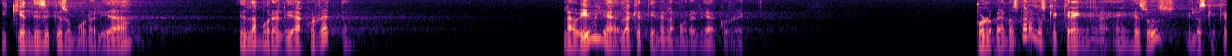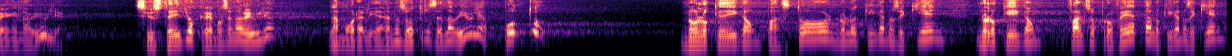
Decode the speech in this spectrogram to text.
¿Y quién dice que su moralidad es la moralidad correcta? La Biblia es la que tiene la moralidad correcta. Por lo menos para los que creen en, Jesús y los que creen en la Biblia. Si usted y yo creemos en la Biblia, la moralidad de nosotros es la Biblia, punto. No lo que diga un pastor, no lo que diga no sé quién, no lo que diga un falso profeta, lo que diga no sé quién.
